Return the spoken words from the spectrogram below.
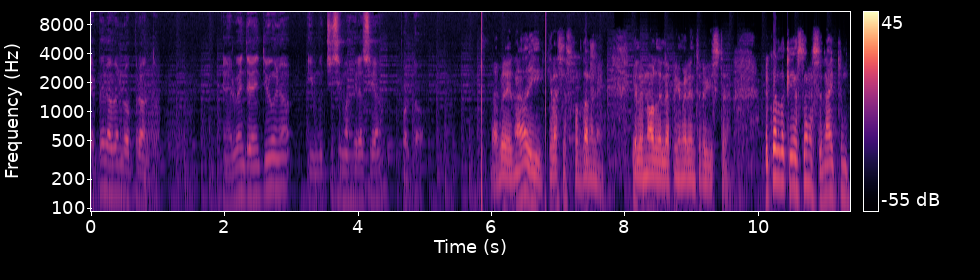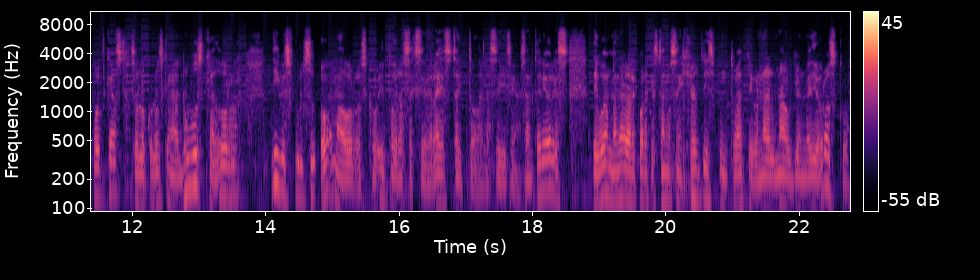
Espero verlo pronto en el 2021 y muchísimas gracias por todo. Hombre, nada y gracias por darme el honor de la primera entrevista. Recuerda que ya estamos en iTunes Podcast, solo conozcan al buscador Dives Pulso o Maorosco y podrás acceder a esta y todas las ediciones anteriores. De igual manera recuerda que estamos en herdis.at diagonal medio Orozco,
